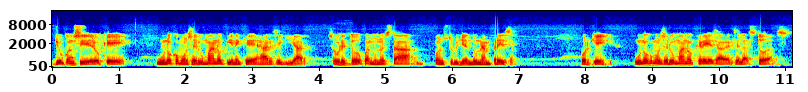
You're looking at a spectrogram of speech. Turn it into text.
yo considero que uno como ser humano tiene que dejarse guiar, sobre todo cuando uno está construyendo una empresa, porque uno como ser humano cree sabérselas todas,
